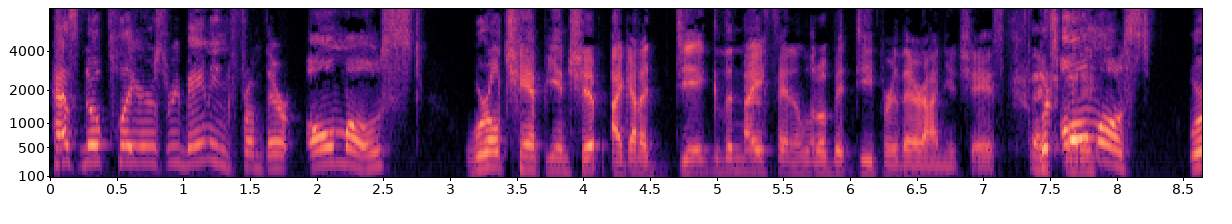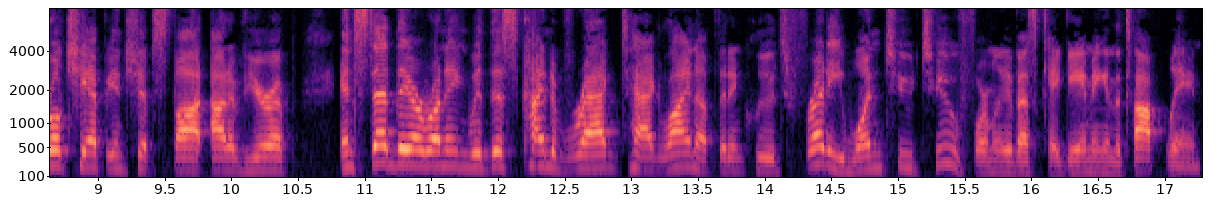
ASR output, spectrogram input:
has no players remaining from their almost World Championship. I got to dig the knife in a little bit deeper there on you, Chase. Thanks, but buddy. almost World Championship spot out of Europe. Instead, they are running with this kind of ragtag lineup that includes Fredy122, formerly of SK Gaming, in the top lane,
